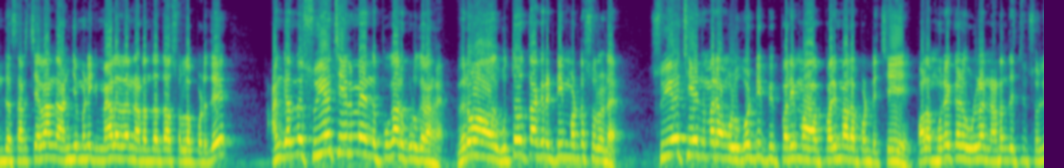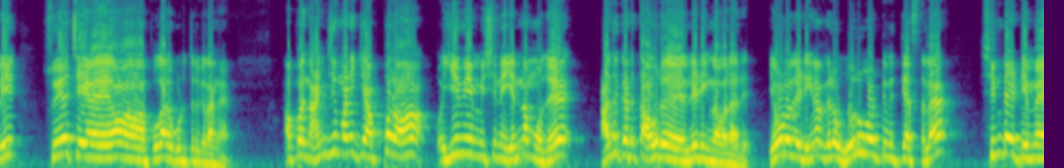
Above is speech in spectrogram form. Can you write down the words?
இந்த சர்ச்சையெல்லாம் அந்த அஞ்சு மணிக்கு மேலே தான் நடந்ததாக சொல்லப்படுது. அங்கேருந்து சுயேட்சையிலுமே இந்த புகார் கொடுக்குறாங்க. வெறும் உத்தவ் தாக்கரே டீம் மட்டும் சொல்லலை. சுயேட்சையே இந்த மாதிரி அவங்களுக்கு ஓடிபி பரிமா பரிமாறப்பட்டுச்சு. பல முறைகேடு உள்ள நடந்துச்சுன்னு சொல்லி சுயேட்சையும் புகார் கொடுத்துருக்குறாங்க. அப்போ இந்த அஞ்சு மணிக்கு அப்புறம் இவிஎம் மிஷினை எண்ணும் போது அதுக்கடுத்து அவர் லீடிங்கில் வராரு. எவ்வளோ லீடிங்னா வெறும் ஒரு ஓட்டு வித்தியாசத்தில் ஷிண்டே டீமே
